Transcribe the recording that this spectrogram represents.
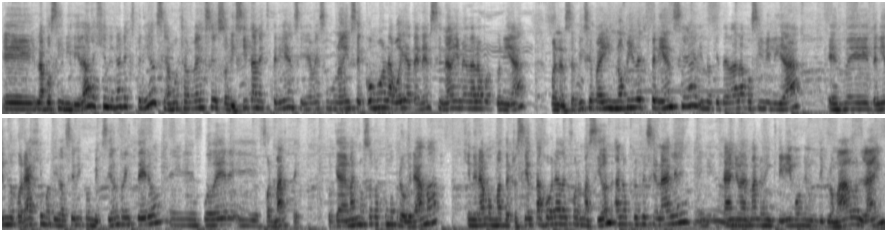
eh, la posibilidad de generar experiencia. Muchas veces solicitan experiencia y a veces uno dice, ¿cómo la voy a tener si nadie me da la oportunidad? Bueno, el Servicio País no pide experiencia y lo que te da la posibilidad es de, teniendo coraje, motivación y convicción, reitero, eh, poder eh, formarte porque además nosotros como programa generamos más de 300 horas de formación a los profesionales. Este año además nos inscribimos en un diplomado online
